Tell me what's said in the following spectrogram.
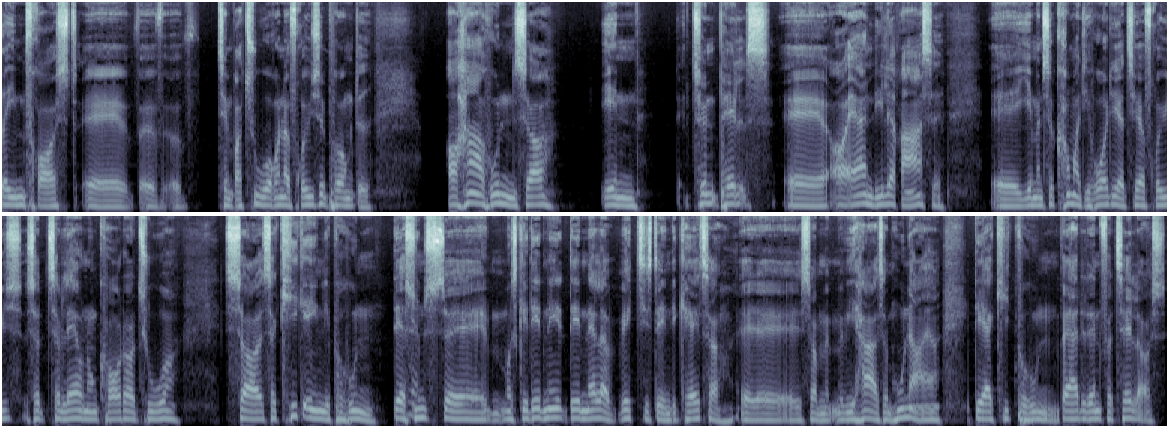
rimfrost, øh, øh, temperatur under frysepunktet. Og har hunden så en tynd pels øh, og er en lille race, øh, jamen så kommer de hurtigere til at fryse. Så, så lav nogle kortere ture. Så, så kig egentlig på hunden. Det, jeg ja. synes, øh, måske det er, den, det er den allervigtigste indikator, øh, som vi har som hundeejer, det er at kigge på hunden. Hvad er det, den fortæller os?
